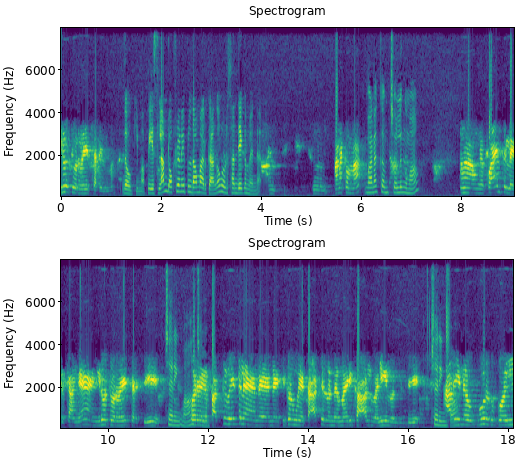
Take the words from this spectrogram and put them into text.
இருபத்தி ஒரு வயசு ஆகுதுமா ஓகேம்மா பேசலாம். டாக்டர் இணைப்பில் தாம்மா இருக்காங்க. உங்களோட சந்தேகம் என்ன? வணக்கம்மா வணக்கம். சொல்லுங்கம்மா. அவங்க கோயம்புத்தூர்ல இருக்காங்க. இருபத்தோரு வயசு ஆச்சு. சரிங்கம்மா ஒரு பத்து வயசுல அந்த சிக்கன்குனிய காய்ச்சல் வந்த மாதிரி கால் வலிகள் வந்துச்சு. சரிங்கப்பா அது இந்த ஊருக்கு போய்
